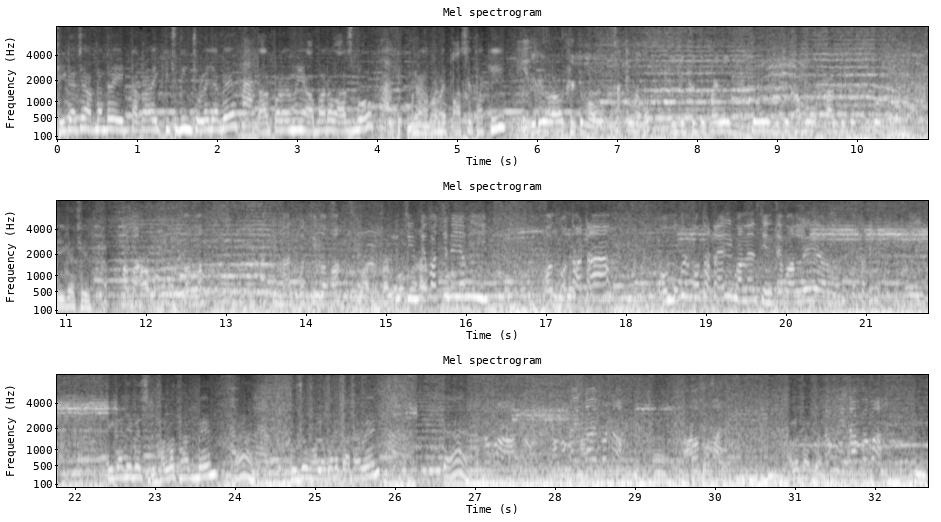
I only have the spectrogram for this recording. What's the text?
ঠিক আছে আপনাদের এই টাকায় কিছুদিন চলে যাবে। হ্যাঁ। তারপর আমি আবারও আসব। হ্যাঁ। মানে আপনাদের পাশে থাকি। বাবা খেতে পাবো। খেতে পাবো। খেতে পাইলে দিতে খাব কাল থেকে কী করব? ঠিক আছে। বাবা আশীর্বাদ করছি আমি চিনতে পারছি না আমি ওই কথাটা ও মুখের কথাটাই মানে চিনতে পারলেই আর মুখের কথাটাই ঠিক আছে বেশ ভালো থাকবেন। হ্যাঁ পুজো ভালো করে কাটাবেন। হ্যাঁ বাবা ভালো হয়ে যায় বেটা হ্যাঁ বাবা মা হুম, ভালো থাকবেন। হুম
